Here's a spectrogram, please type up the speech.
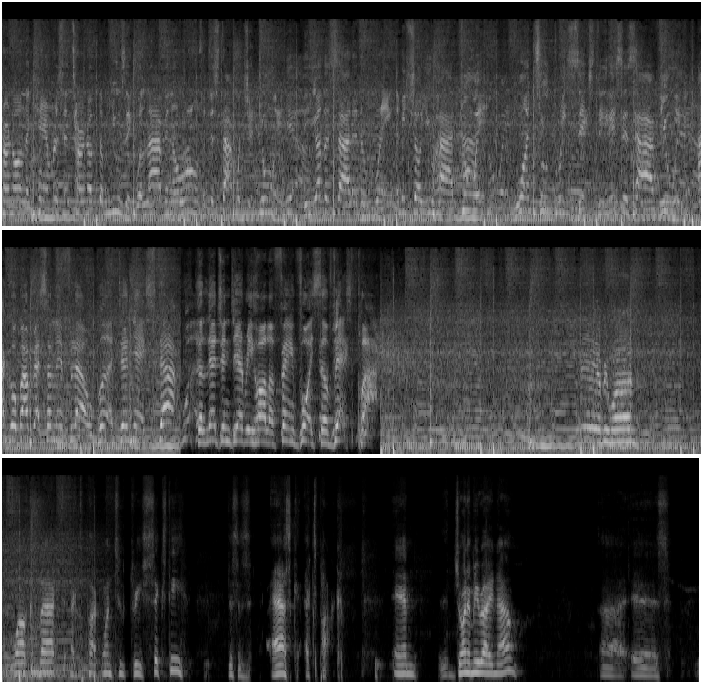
Turn on the cameras and turn up the music. We're live in the room, so just stop what you're doing. The other side of the ring, let me show you how I do it. One, two, three, sixty. This is how I view it. I go by wrestling flow, but the next stop, the legendary Hall of Fame voice of X Pac. Hey everyone, welcome back to X Pac One Two Three Sixty. This is Ask X Pac, and joining me right now uh, is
